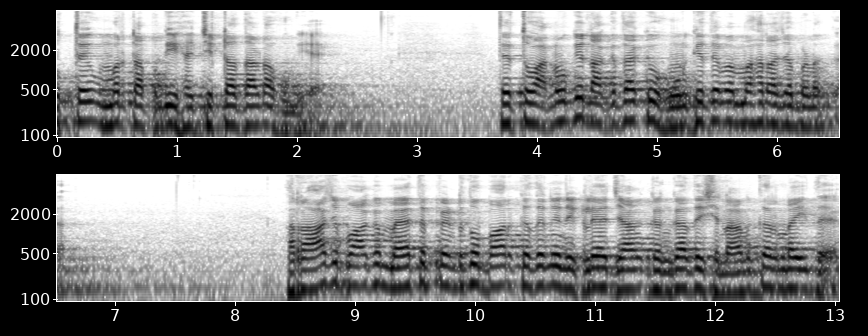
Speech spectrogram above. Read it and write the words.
ਉੱਤੇ ਉਮਰ ਟੱਪ ਗਈ ਹੈ ਚਿੱਟਾ ਦਾੜਾ ਹੋ ਗਿਆ ਹੈ। ਤੇ ਤੁਹਾਨੂੰ ਕੀ ਲੱਗਦਾ ਕਿ ਹੁਣ ਕਿਤੇ ਮੈਂ ਮਹਾਰਾਜਾ ਬਣਾਂਗਾ? ਰਾਜ ਬਾਗ ਮੈਂ ਤੇ ਪਿੰਡ ਤੋਂ ਬਾਹਰ ਕਦੇ ਨਹੀਂ ਨਿਕਲਿਆ ਜਾਂ ਗੰਗਾ ਤੇ ਇਸ਼ਨਾਨ ਕਰਨ ਆਈਦਾ ਹੈ,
